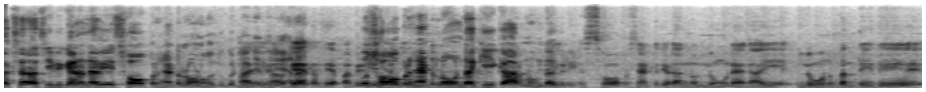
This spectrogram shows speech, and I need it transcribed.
ਅਕਸਰ ਅਸੀਂ ਵੀ ਕਹਿੰਦੇ ਨਾ ਵੀ 100% ਲੋਨ ਹੋ ਜੂ ਗੱਡੀ ਦੇ ਵੀਰੇ ਕਹਿ ਹਨਾ? ਦਿੰਦੇ ਆਪਾਂ ਉਹ 100% ਲੋਨ ਦਾ ਕੀ ਕਾਰਨ ਹੁੰਦਾ ਵੀਰੇ? 100% ਜਿਹੜਾ ਲੋਨ ਹੈ ਨਾ ਇਹ ਲੋਨ ਬੰਦੇ ਦੇ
